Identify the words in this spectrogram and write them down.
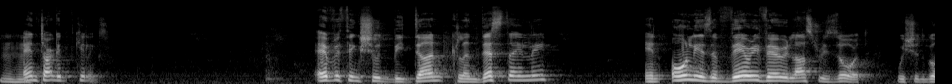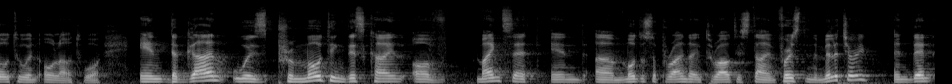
Mhm. and targeted killings. Everything should be done clandestinely, and only as a very, very last resort, we should go to an all out war. And Dagan was promoting this kind of mindset and um, modus operandi throughout his time, first in the military and then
